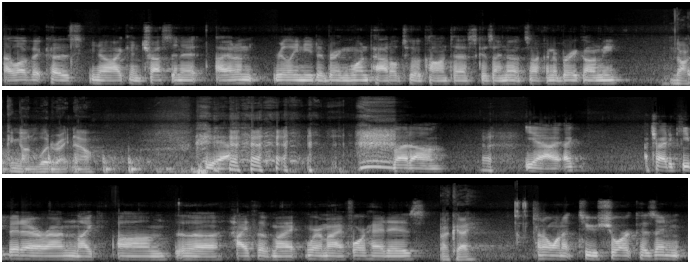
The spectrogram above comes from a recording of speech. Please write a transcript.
I love it because you know I can trust in it. I don't really need to bring one paddle to a contest because I know it's not going to break on me knocking on wood right now. Yeah. but um, yeah, I I try to keep it around like um the height of my where my forehead is. Okay. I don't want it too short because then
